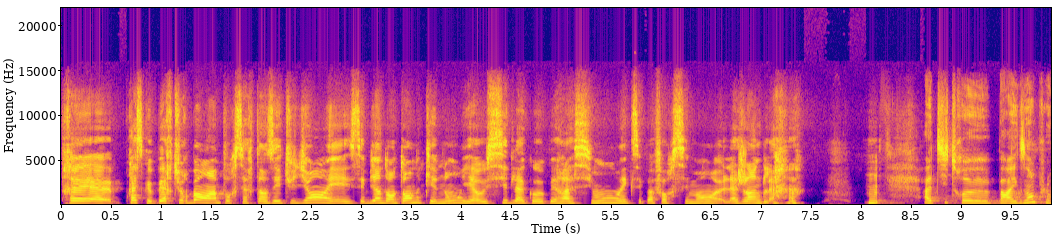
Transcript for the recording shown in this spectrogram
très presque perturbant hein, pour certains étudiants et c'est bien d'entendre que non, il y a aussi de la coopération et que c'est pas forcément euh, la jungle. Hum. à titre, par exemple,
